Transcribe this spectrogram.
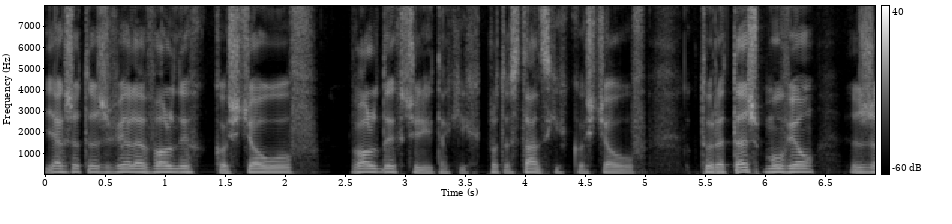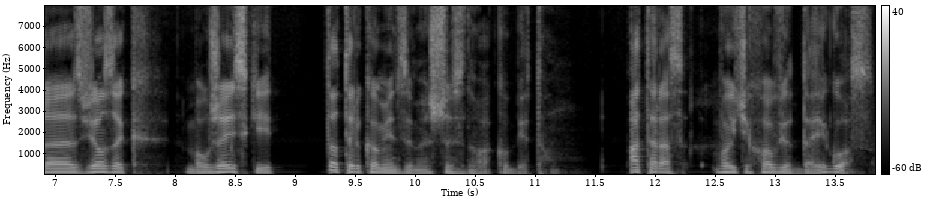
jakże też wiele wolnych kościołów, wolnych, czyli takich protestanckich kościołów, które też mówią, że związek małżeński to tylko między mężczyzną a kobietą. A teraz Wojciechowi oddaję głos.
